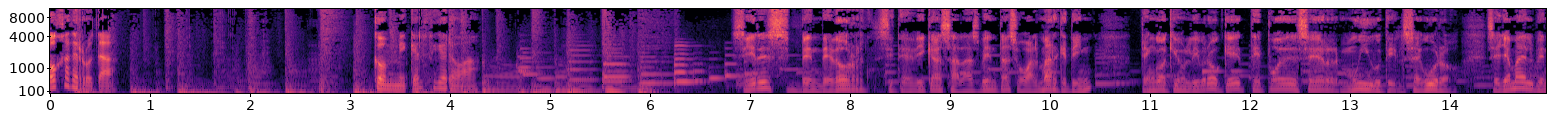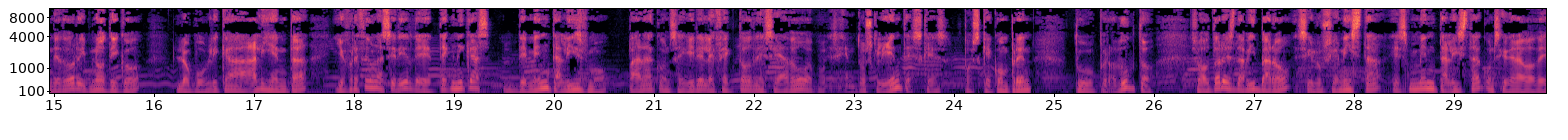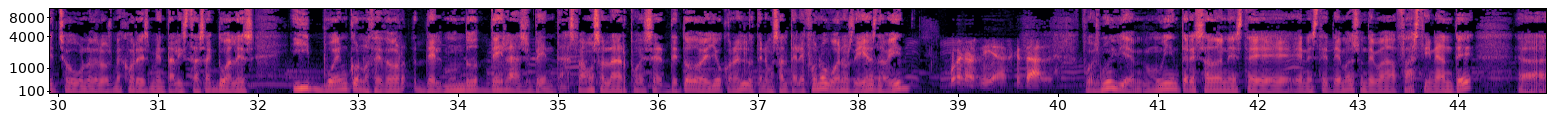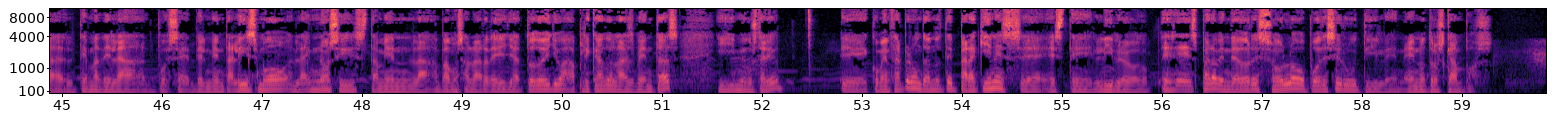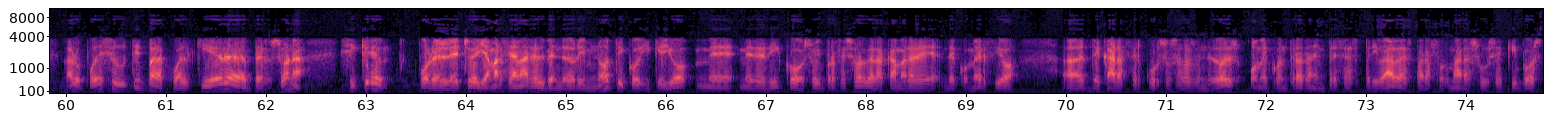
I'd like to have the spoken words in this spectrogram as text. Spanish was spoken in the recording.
Hoja de ruta. Con Miquel Figueroa. Si eres vendedor, si te dedicas a las ventas o al marketing, tengo aquí un libro que te puede ser muy útil, seguro. Se llama El vendedor hipnótico, lo publica Alienta y ofrece una serie de técnicas de mentalismo para conseguir el efecto deseado pues, en tus clientes, que es pues que compren tu producto. Su autor es David Baró, es ilusionista, es mentalista, considerado de hecho uno de los mejores mentalistas actuales y buen conocedor del mundo de las ventas. Vamos a hablar pues de todo ello con él, lo tenemos al teléfono. Buenos días, David. Buenos días, ¿qué tal? Pues muy bien, muy interesado en este, en este tema, es un tema fascinante, uh, el tema de la, pues, eh, del mentalismo, la hipnosis, también la, vamos a hablar de ella, todo ello aplicado a las ventas y me gustaría eh, comenzar preguntándote, ¿para quién es eh, este libro? ¿Es, ¿Es, para vendedores solo o puede ser útil en, en otros campos? Claro, puede ser útil para cualquier eh, persona. Sí que por el hecho de llamarse además el vendedor hipnótico y que yo me, dedico, soy profesor de la Cámara de, Comercio uh, de cara a hacer cursos a los vendedores o me contratan empresas privadas para formar a sus equipos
